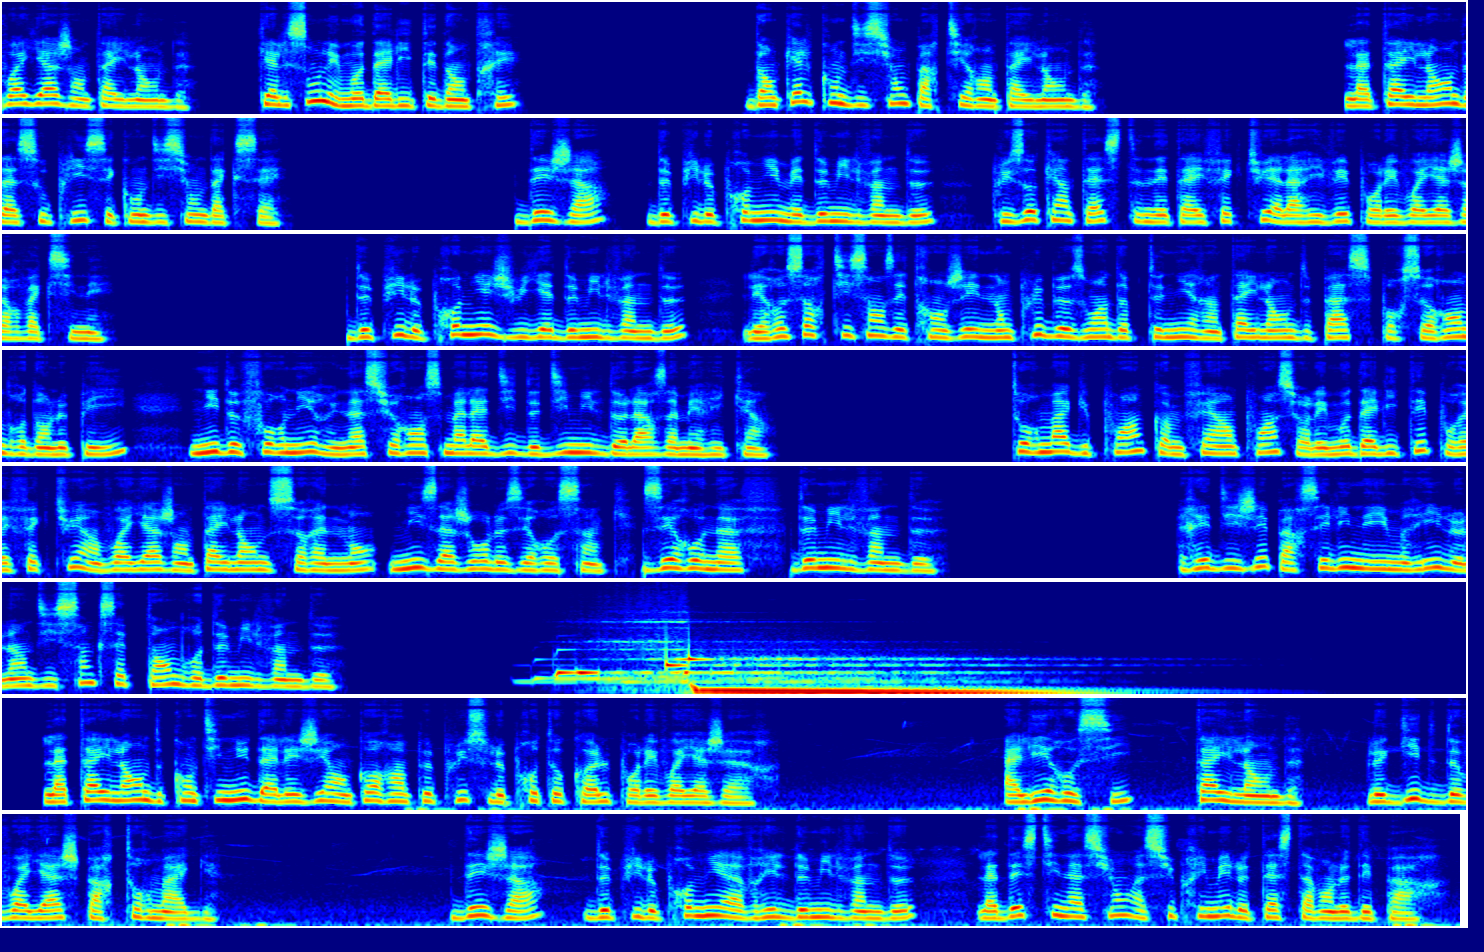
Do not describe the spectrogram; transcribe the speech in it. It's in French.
Voyage en Thaïlande. Quelles sont les modalités d'entrée? Dans quelles conditions partir en Thaïlande? La Thaïlande assouplit ses conditions d'accès. Déjà, depuis le 1er mai 2022, plus aucun test n'est à effectuer à l'arrivée pour les voyageurs vaccinés. Depuis le 1er juillet 2022, les ressortissants étrangers n'ont plus besoin d'obtenir un Thailand Pass pour se rendre dans le pays, ni de fournir une assurance maladie de 10 000 dollars américains. Tourmag.com fait un point sur les modalités pour effectuer un voyage en Thaïlande sereinement, mise à jour le 05 09 2022. Rédigé par Céline Imri le lundi 5 septembre 2022. la Thaïlande continue d'alléger encore un peu plus le protocole pour les voyageurs. À lire aussi, Thaïlande, le guide de voyage par Tourmag. Déjà, depuis le 1er avril 2022, la destination a supprimé le test avant le départ.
